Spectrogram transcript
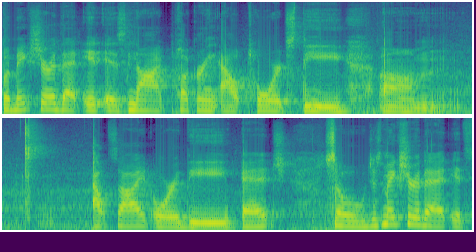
but make sure that it is not puckering out towards the um, outside or the edge. So just make sure that it's,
